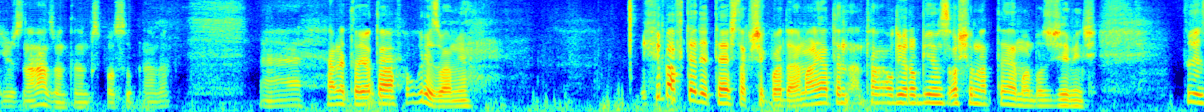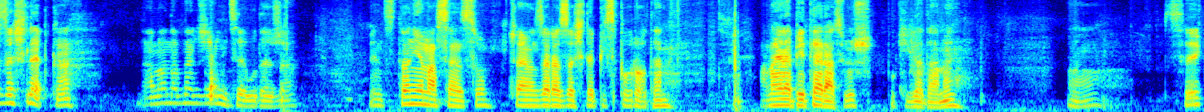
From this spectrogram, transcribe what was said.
Już znalazłem ten sposób nawet. E, Ale Toyota ugryzła mnie. I chyba wtedy też tak przekładałem, ale ja ten, to audio robiłem z 8 lat temu albo z 9. Tu jest zaślepka, ale ona w nagrzewnicę uderza. Więc to nie ma sensu. Trzeba ją zaraz zaślepić z powrotem. A najlepiej teraz już, póki gadamy. O. Cyk,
